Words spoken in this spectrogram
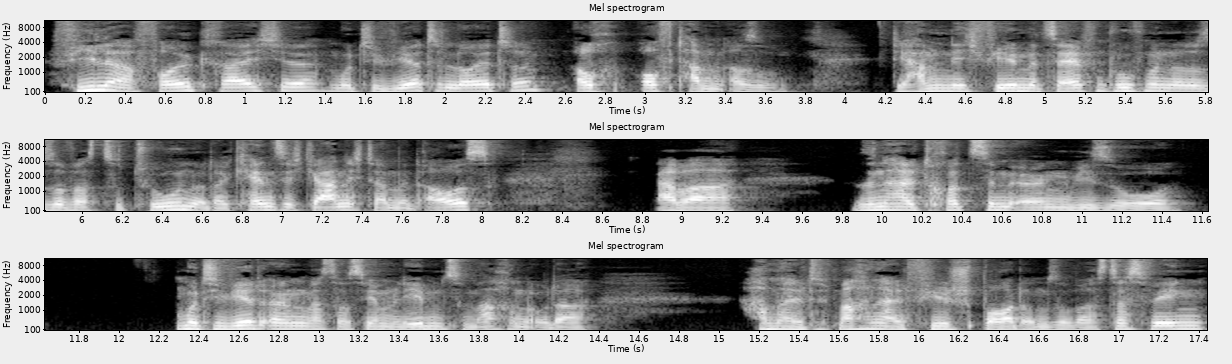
viele erfolgreiche, motivierte Leute, auch oft haben, also die haben nicht viel mit Self-Improvement oder sowas zu tun oder kennen sich gar nicht damit aus, aber sind halt trotzdem irgendwie so motiviert, irgendwas aus ihrem Leben zu machen oder haben halt, machen halt viel Sport und sowas. Deswegen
